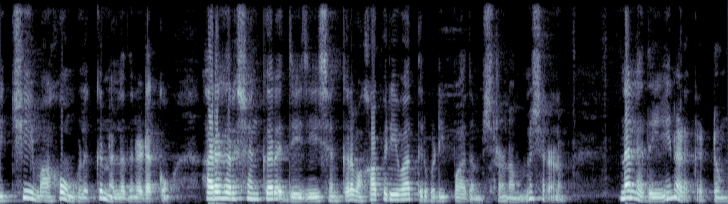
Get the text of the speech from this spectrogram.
நிச்சயமாக உங்களுக்கு நல்லது நடக்கும். ஹரஹர சங்கர ஜெய் ஜெய்சங்கர மகாபிரிவா திருவடிப்பாதம் சரணம் சரணம். நல்லதே நடக்கட்டும்.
